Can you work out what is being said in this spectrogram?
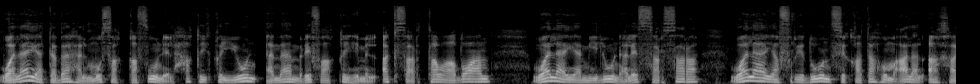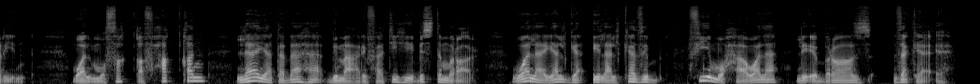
ولا يتباهى المثقفون الحقيقيون أمام رفاقهم الأكثر تواضعا ولا يميلون للثرثرة ولا يفرضون ثقتهم على الآخرين. والمثقف حقا لا يتباهى بمعرفته باستمرار ولا يلجأ إلى الكذب في محاولة لإبراز ذكائه.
